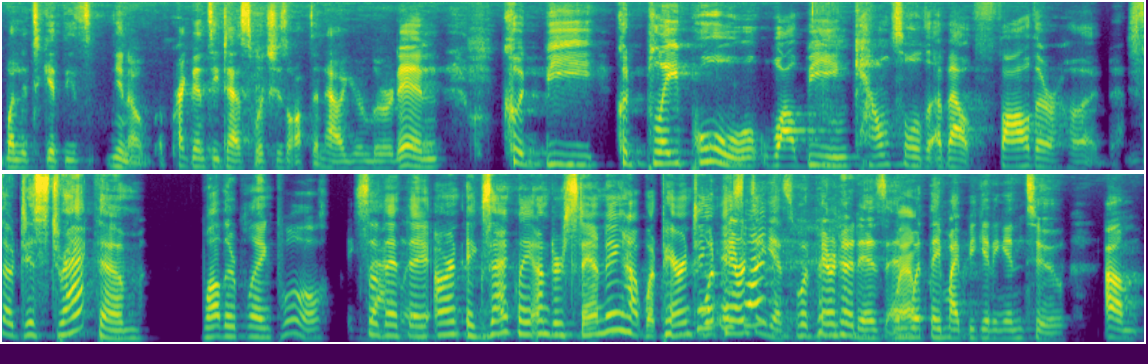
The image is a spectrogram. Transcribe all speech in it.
wanted to get these you know pregnancy tests which is often how you're lured in could be could play pool while being counseled about fatherhood So distract them while they're playing pool, so that they aren't exactly understanding how what parenting what is parenting like? is, what parenthood is, and Wow. what they might be getting into. Um,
